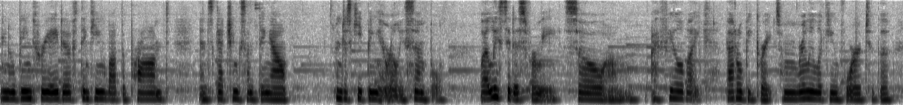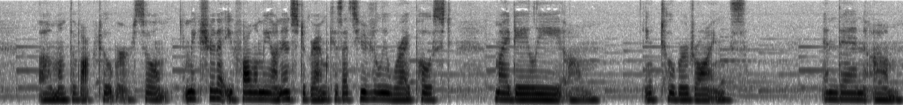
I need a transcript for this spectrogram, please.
you know, being creative, thinking about the prompt, and sketching something out, and just keeping it really simple. Well, at least it is for me. So um, I feel like that'll be great. So I'm really looking forward to the uh, month of October. So make sure that you follow me on Instagram because that's usually where I post my daily um, Inktober drawings. And then um,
